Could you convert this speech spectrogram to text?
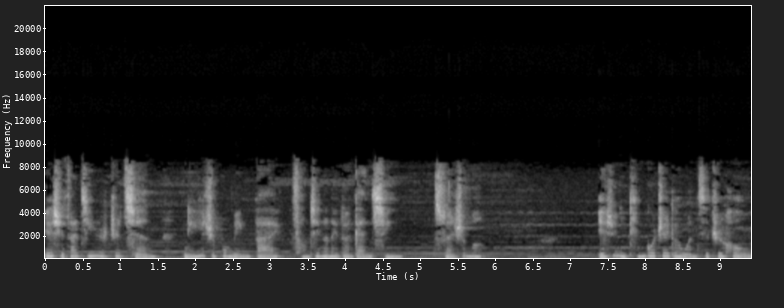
也许在今日之前，你一直不明白曾经的那段感情算什么。也许你听过这段文字之后，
